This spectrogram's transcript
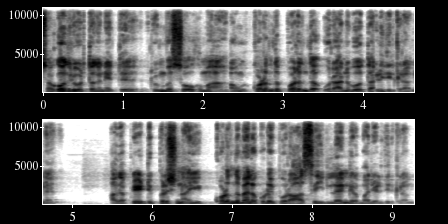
சகோதரி ஒருத்தவங்க நேற்று ரொம்ப சோகமாக அவங்க குழந்தை பிறந்த ஒரு அனுபவத்தை எழுதியிருக்கிறாங்க. அது அப்படியே டிப்ரெஷன் ஆகி குழந்தை மேலே கூட இப்போ ஒரு ஆசை இல்லைங்கிற மாதிரி எழுதியிருக்கிறாங்க.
